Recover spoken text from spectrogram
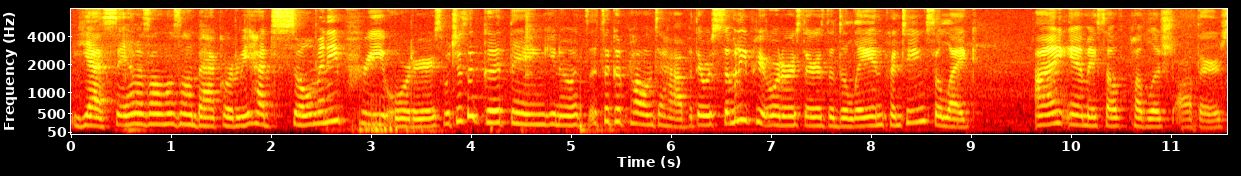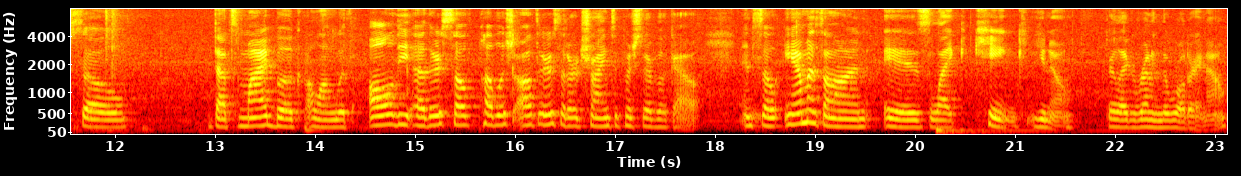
Yes, Amazon was on back order. We had so many pre-orders, which is a good thing. You know, it's it's a good problem to have. But there were so many pre-orders. There is a delay in printing. So like, I am a self-published author, so that's my book along with all the other self-published authors that are trying to push their book out. And so Amazon is like king. You know, they're like running the world right now.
